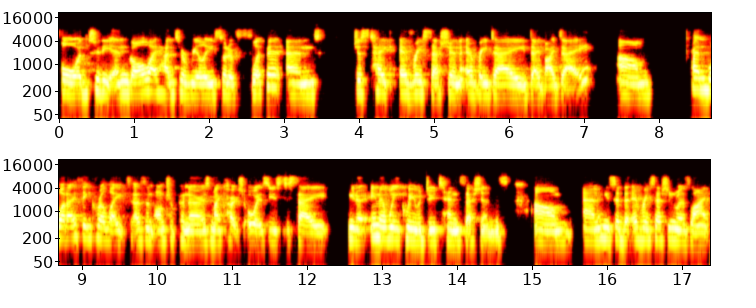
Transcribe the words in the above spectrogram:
forward to the end goal, I had to really sort of flip it and just take every session every day, day by day. Um, and what I think relates as an entrepreneur is my coach always used to say, you know, in a week we would do 10 sessions. Um, and he said that every session was like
